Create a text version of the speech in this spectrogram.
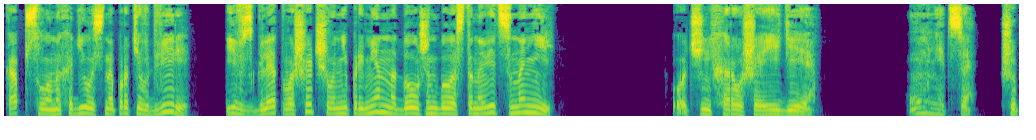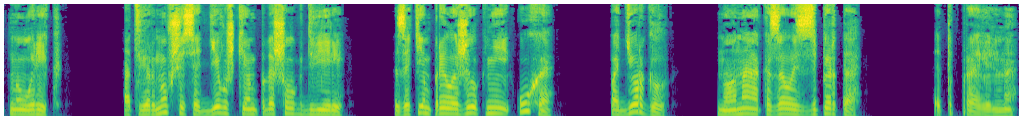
Капсула находилась напротив двери, и взгляд вошедшего непременно должен был остановиться на ней. Очень хорошая идея. «Умница», — шепнул Рик. Отвернувшись от девушки, он подошел к двери, затем приложил к ней ухо, подергал но она оказалась заперта. Это правильно.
